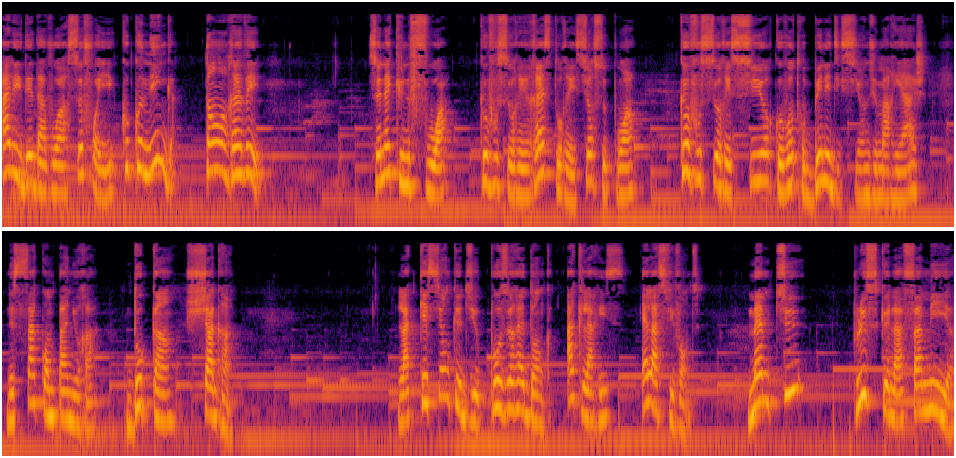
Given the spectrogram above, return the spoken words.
à l'idée d'avoir ce foyer cocooning tant rêvé ce n'est qu'une fois que vous serez restauré sur ce point que vous serez sûr que votre bénédiction du mariage ne s'accompagnera d'aucun chagrin. La question que Dieu poserait donc à Clarisse est la suivante. M'aimes-tu plus que la famille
